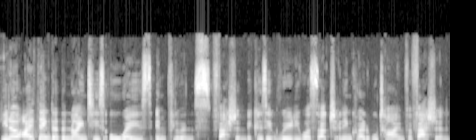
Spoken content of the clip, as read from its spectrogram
You know, I think that the 90s always influenced fashion because it really was such an incredible time for fashion.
